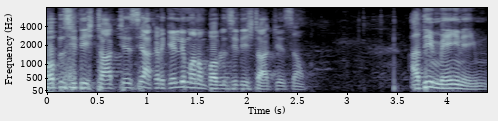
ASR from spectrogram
పబ్లిసిటీ స్టార్ట్ చేసి అక్కడికి వెళ్ళి మనం పబ్లిసిటీ స్టార్ట్ చేసాం అది మెయిన్ ఎయిమ్.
